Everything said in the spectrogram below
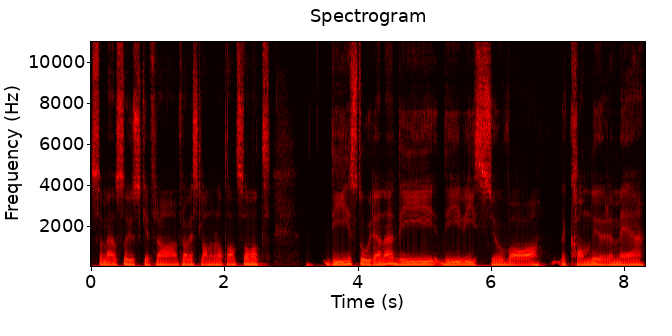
Som jeg også husker fra, fra Vestlandet, blant annet. Sånn at de historiene de, de, viser jo hva det kan gjøre med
